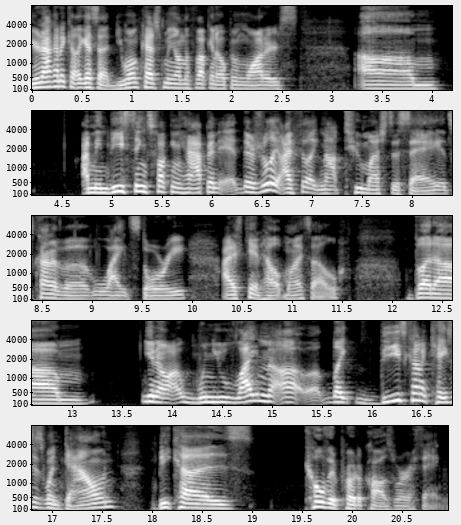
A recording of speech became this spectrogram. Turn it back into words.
You're not gonna, like I said, you won't catch me on the fucking open waters. Um, I mean, these things fucking happen. There's really, I feel like, not too much to say. It's kind of a light story. I just can't help myself. But um, you know, when you lighten up, like these kind of cases went down because COVID protocols were a thing.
